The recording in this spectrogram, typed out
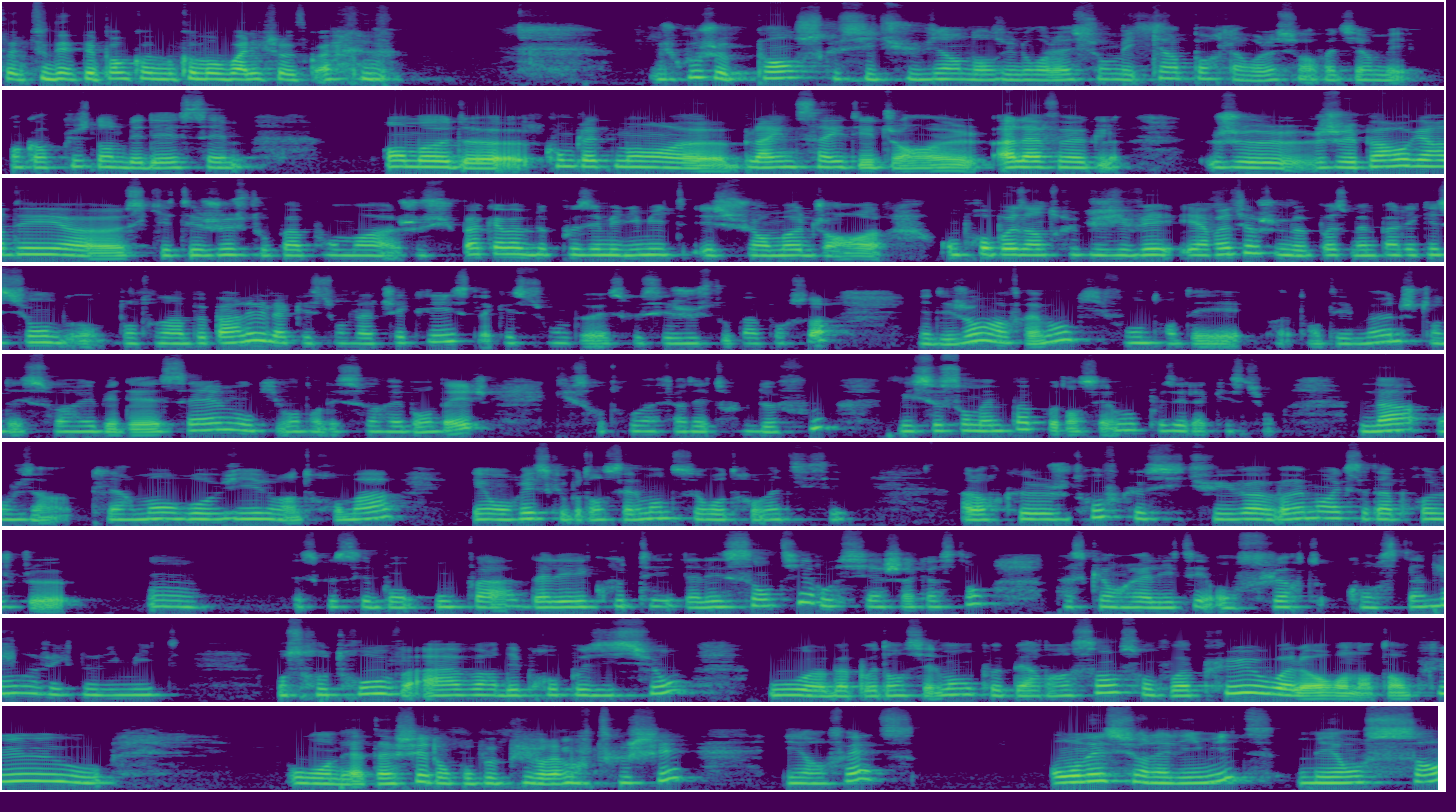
ça tout dépend comme comment on voit les choses, quoi. mm. Du coup, je pense que si tu viens dans une relation, mais qu'importe la relation, on va dire, mais encore plus dans le BDSM, en mode euh, complètement euh, blindsided, genre euh, à l'aveugle. Je vais pas regarder euh, ce qui était juste ou pas pour moi. Je suis pas capable de poser mes limites et je suis en mode genre euh, on propose un truc, j'y vais. Et à vrai dire, je ne me pose même pas les questions dont, on a un peu parlé, la question de la checklist, la question de est-ce que c'est juste ou pas pour soi. Il y a des gens hein, vraiment qui vont dans des dans des munch, dans des soirées BDSM ou qui vont dans des soirées bandage, qui se retrouvent à faire des trucs de fou, mais ils se sont même pas potentiellement posé la question. Là, on vient clairement revivre un trauma et on risque potentiellement de se retraumatiser. Alors que je trouve que si tu y vas vraiment avec cette approche de Hum, est-ce que c'est bon ou pas, d'aller écouter, d'aller sentir aussi à chaque instant, parce qu'en réalité, on flirte constamment avec nos limites. On se retrouve à avoir des propositions où euh, bah, potentiellement on peut perdre un sens, on voit plus, ou alors on n'entend plus, ou, ou on est attaché donc on peut plus vraiment toucher. Et en fait, on est sur la limite, mais on sent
